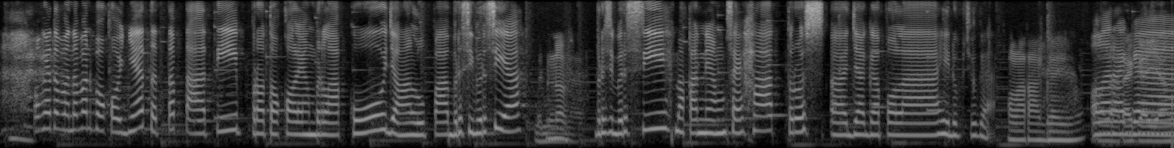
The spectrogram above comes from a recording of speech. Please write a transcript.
Oke teman-teman pokoknya tetap taati protokol yang berlaku. Jangan lupa bersih-bersih ya. Benar. Bersih-bersih, makan yang sehat, terus eh, jaga pola hidup juga. Olahraga ya. Olahraga. yang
